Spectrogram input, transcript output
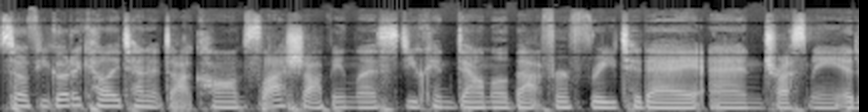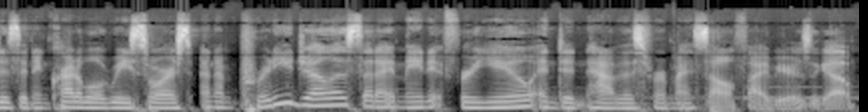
So if you go to kellitennant.com slash shopping list, you can download that for free today. And trust me, it is an incredible resource. And I'm pretty jealous that I made it for you and didn't have this for myself five years ago.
